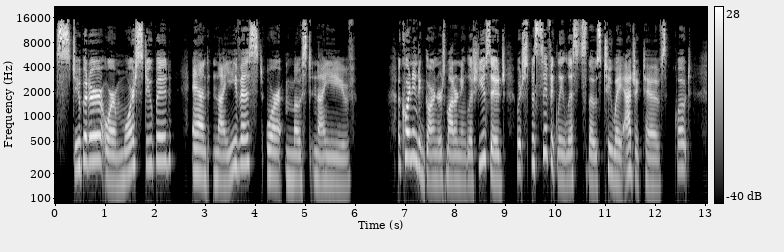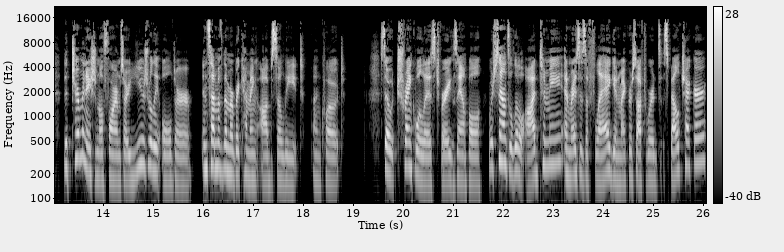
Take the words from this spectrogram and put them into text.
stupider or more stupid, and naivest or most naive. According to Garner's Modern English Usage, which specifically lists those two way adjectives, quote, the terminational forms are usually older, and some of them are becoming obsolete, unquote. So, tranquilist, for example, which sounds a little odd to me and raises a flag in Microsoft Word's spell checker,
